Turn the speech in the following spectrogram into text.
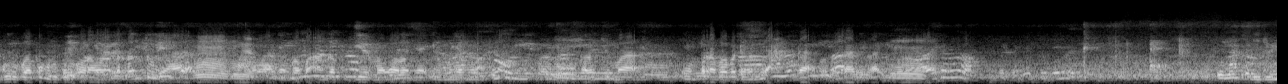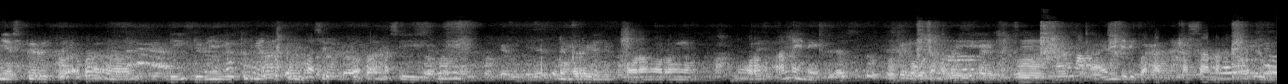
guru bapak guru bapak orang-orang tertentu ya hmm, iya. yang bapak anggap dia memang orangnya ilmu yang mumpuni kalau cuma yang pernah bapak dengar ah enggak cari lagi di dunia spiritual apa eh, di dunia YouTube YouTube pun masih bapak masih dengerin orang-orang yang "Wah, ini orang aneh nih bapak dengerin hmm. nah ini jadi bahan hasanah semua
